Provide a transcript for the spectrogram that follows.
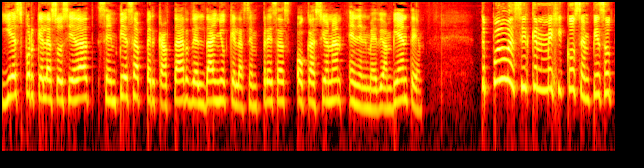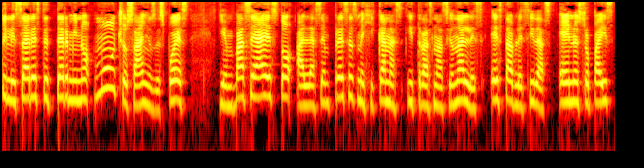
y es porque la sociedad se empieza a percatar del daño que las empresas ocasionan en el medio ambiente. Te puedo decir que en México se empieza a utilizar este término muchos años después, y en base a esto a las empresas mexicanas y transnacionales establecidas en nuestro país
